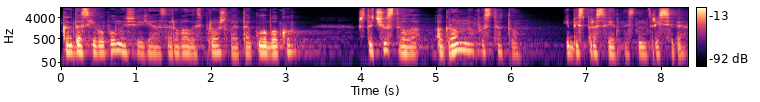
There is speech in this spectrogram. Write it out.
когда с его помощью я зарывалась в прошлое так глубоко, что чувствовала огромную пустоту и беспросветность внутри себя.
